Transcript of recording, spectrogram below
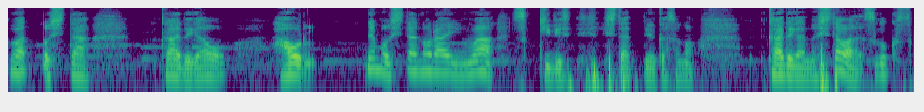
ふわっとしたカーディガンを羽織る。でも下のラインはスッキリしたっていうか、その、カーディガンの下はすごくスッ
